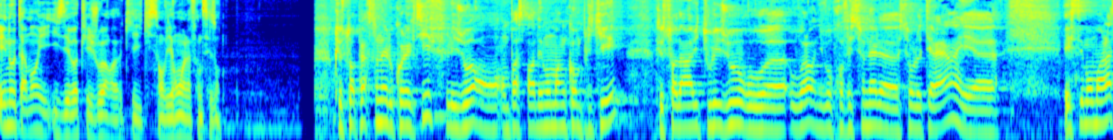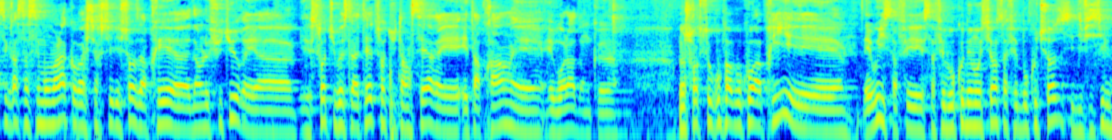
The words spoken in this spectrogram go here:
Et notamment, ils évoquent les joueurs qui, qui s'en viront à la fin de saison que ce soit personnel ou collectif, les joueurs, on, passe par des moments compliqués, que ce soit dans la vie de tous les jours ou, euh, voilà, au niveau professionnel euh, sur le terrain. Et, euh, et ces moments-là, c'est grâce à ces moments-là qu'on va chercher les choses après dans le futur. Et, soit tu baisses la tête, soit tu t'en sers et t'apprends. Et, voilà, donc, je crois que ce groupe a beaucoup appris. Et, oui, ça fait, beaucoup d'émotions, ça fait beaucoup de choses. C'est difficile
